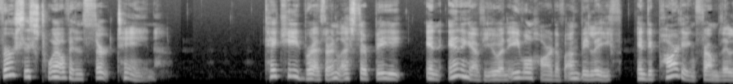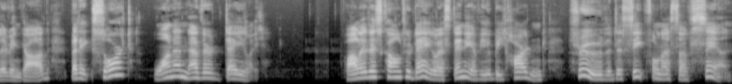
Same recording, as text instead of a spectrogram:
verses 12 and 13. Take heed, brethren, lest there be in any of you an evil heart of unbelief in departing from the living God, but exhort one another daily. While it is called today, lest any of you be hardened through the deceitfulness of sin.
